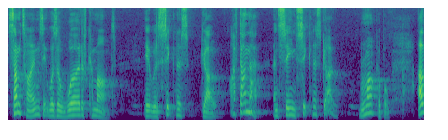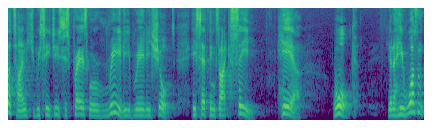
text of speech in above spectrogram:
Sometimes it was a word of command. It was sickness, go. I've done that and seen sickness go. Remarkable. Other times we see Jesus' prayers were really, really short. He said things like see, hear, walk. You know, he wasn't,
